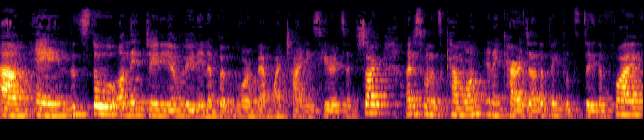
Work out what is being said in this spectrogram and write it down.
Um, and still on that journey of learning a bit more about my Chinese heritage. So I just wanted to come on and encourage other people to do the five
